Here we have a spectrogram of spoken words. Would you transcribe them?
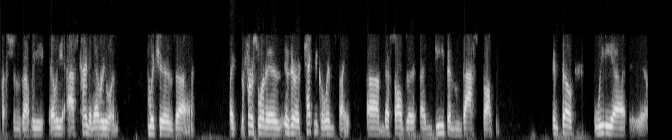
questions that we that we ask kind of everyone, which is uh, like the first one is is there a technical insight um, that solves a, a deep and vast problem? And so we uh, you know,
